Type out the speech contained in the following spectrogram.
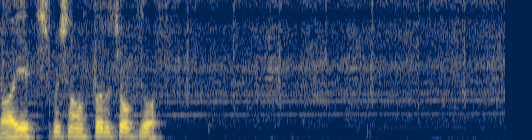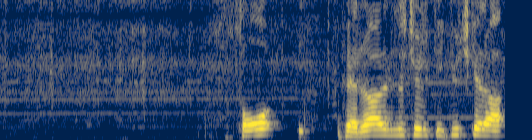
Daha yetişme şansları çok zor. Sol Ferrari'li çocuk 2-3 kere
